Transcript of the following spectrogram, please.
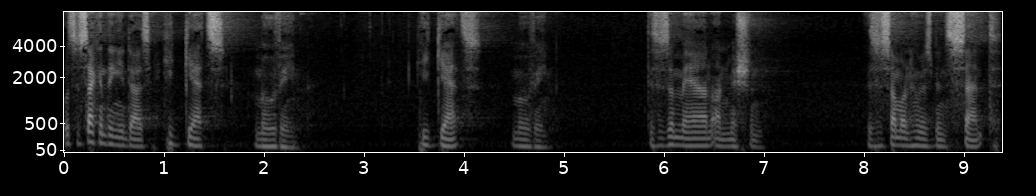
What's the second thing he does? He gets moving. He gets moving. This is a man on mission. This is someone who has been sent.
